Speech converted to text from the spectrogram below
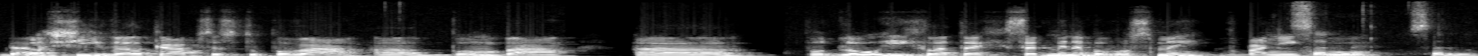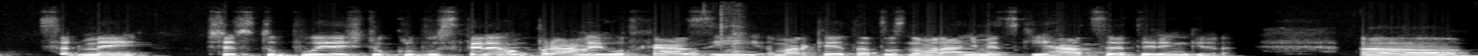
další velká přestupová uh, bomba uh, po dlouhých letech, sedmi nebo osmi v baníku? Sedmi. sedmi. sedmi přestupuješ do klubu, z kterého právě odchází Markéta, to znamená německý HC Tyringer. Uh,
